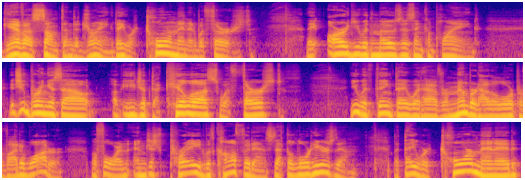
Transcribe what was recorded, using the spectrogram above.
Give us something to drink. They were tormented with thirst. They argued with Moses and complained, Did you bring us out of Egypt to kill us with thirst? You would think they would have remembered how the Lord provided water before and, and just prayed with confidence that the Lord hears them. But they were tormented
